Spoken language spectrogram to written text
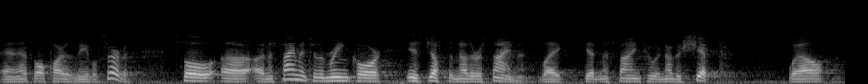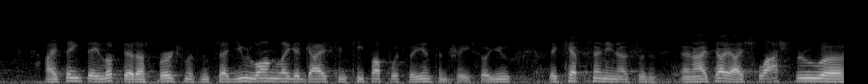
and that's all part of the Naval Service. So uh, an assignment to the Marine Corps is just another assignment, like getting assigned to another ship. Well, I think they looked at us Bergsmas and said, "You long-legged guys can keep up with the infantry." So you, they kept sending us, with, and I tell you, I sloshed through uh, uh,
